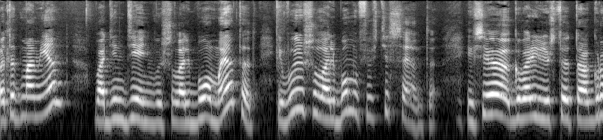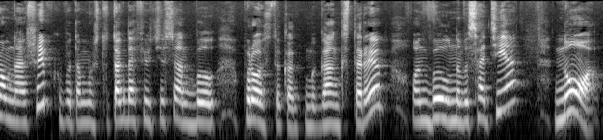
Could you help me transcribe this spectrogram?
В этот момент в один день вышел альбом этот, и вышел альбом у 50 Cent. И все говорили, что это огромная ошибка, потому что тогда 50 Cent был просто как бы гангстер-рэп, он был на высоте, но,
